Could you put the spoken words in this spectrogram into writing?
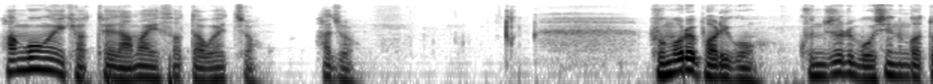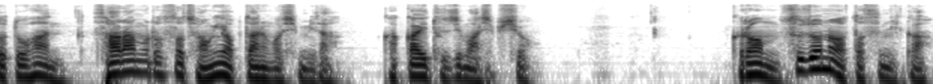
황공의 곁에 남아 있었다고 했죠. 하죠. 부모를 버리고 군주를 모시는 것도 또한 사람으로서 정이 없다는 것입니다. 가까이 두지 마십시오. 그럼 수조는 어떻습니까?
